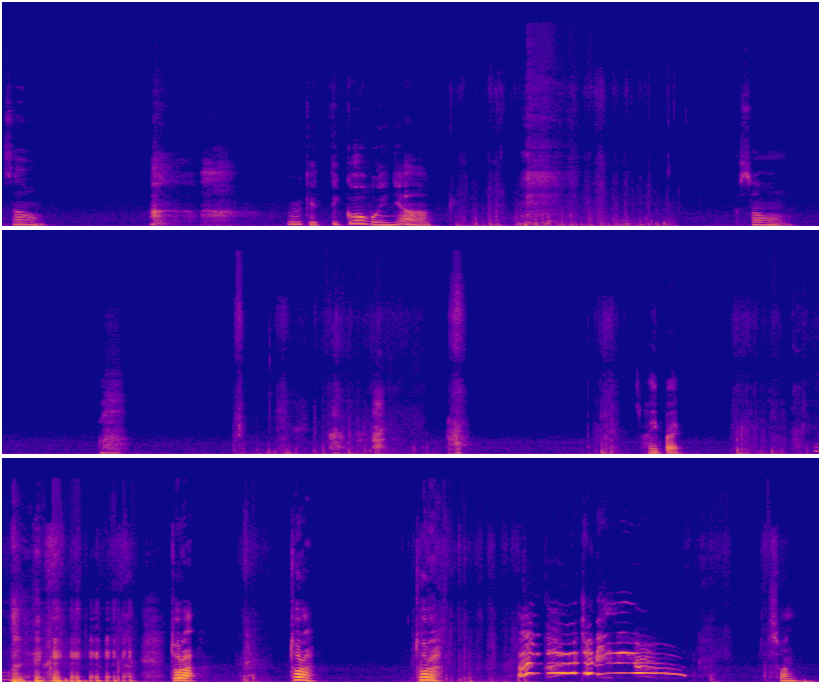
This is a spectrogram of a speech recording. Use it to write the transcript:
성. 왜 이렇게 띠꺼워 보이냐? 성. 하이파이브. 돌아. 돌아. 돌아. 아이고, 저리 손.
